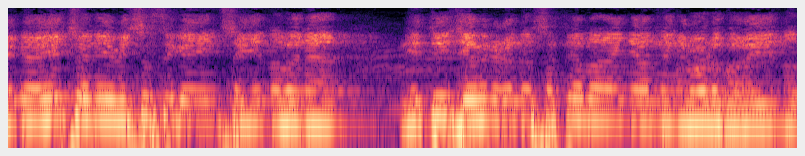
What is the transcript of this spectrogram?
എന്നെ അയച്ചനെ വിശ്വസിക്കുകയും ചെയ്യുന്നവന് നിത്യജീവനിടുന്ന സത്യമായി ഞാൻ നിങ്ങളോട് പറയുന്നു.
